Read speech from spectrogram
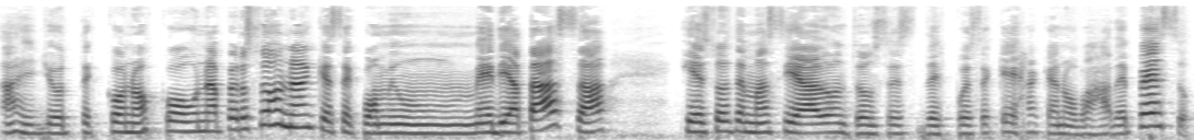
Ay, yo te conozco una persona que se come un media taza y eso es demasiado, entonces después se queja que no baja de peso.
